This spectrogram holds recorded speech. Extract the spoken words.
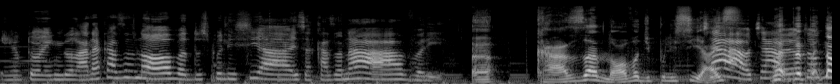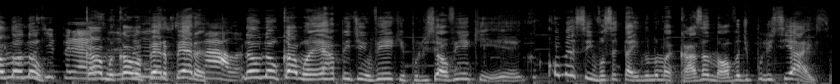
Eu tô indo lá na casa nova dos policiais, a casa na árvore. Ah, casa nova de policiais. Tchau, tchau. eu tô não, não, não. De pressa. Calma, calma, pera, pera. Fala. Não, não, calma, é rapidinho. Vem aqui, policial, vem aqui. É, como assim você tá indo numa casa nova de policiais?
